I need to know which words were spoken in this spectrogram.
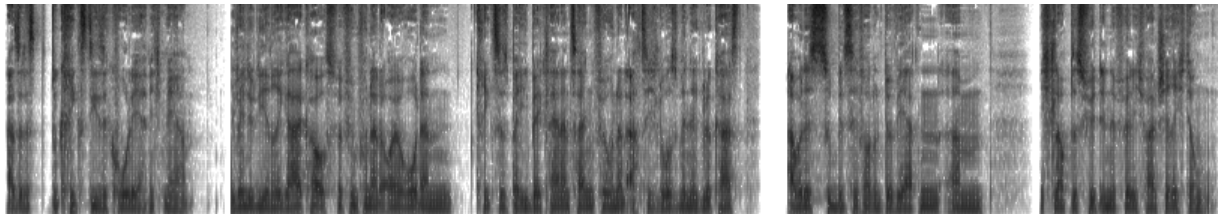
Also das, du kriegst diese Kohle ja nicht mehr. wenn du dir ein Regal kaufst für 500 Euro, dann kriegst du es bei eBay Kleinanzeigen für 180 los, wenn du Glück hast. Aber das zu beziffern und bewerten, ähm, ich glaube, das führt in eine völlig falsche Richtung.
